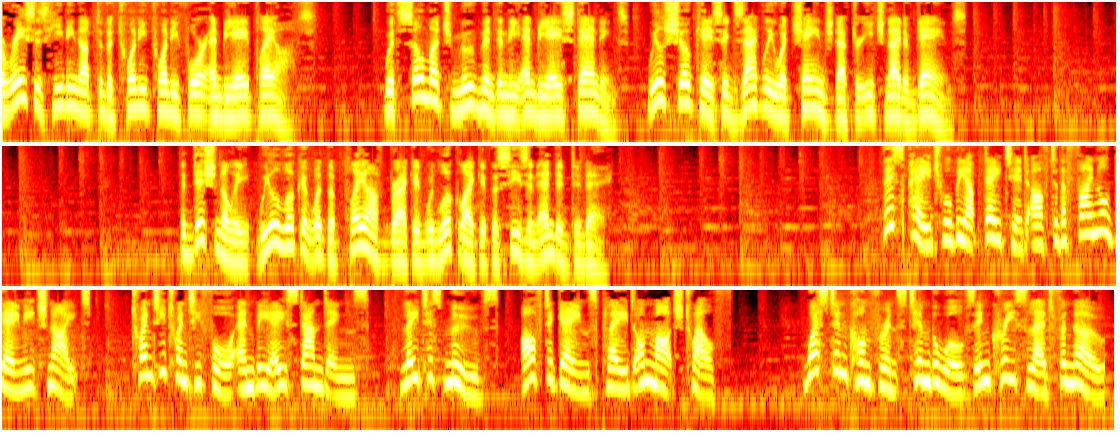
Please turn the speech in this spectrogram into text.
The race is heating up to the 2024 NBA playoffs. With so much movement in the NBA standings, we'll showcase exactly what changed after each night of games. Additionally, we'll look at what the playoff bracket would look like if the season ended today. This page will be updated after the final game each night. 2024 NBA standings. Latest moves, after games played on March 12th. Western Conference Timberwolves increase lead for no.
